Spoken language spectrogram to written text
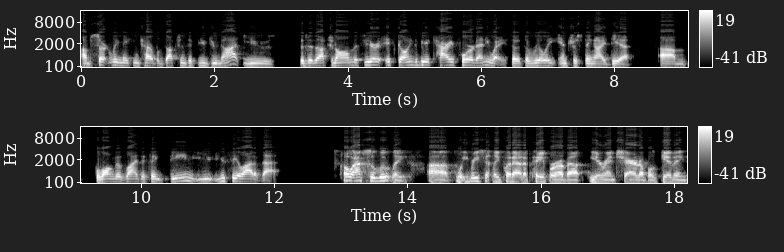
I'm certainly making charitable deductions. If you do not use the deduction all in this year, it's going to be a carry forward anyway. So it's a really interesting idea. Um, along those lines, I think, Dean, you, you see a lot of that. Oh, absolutely. Uh, we recently put out a paper about year-end charitable giving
